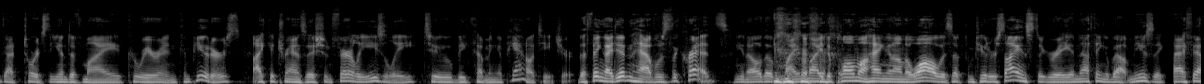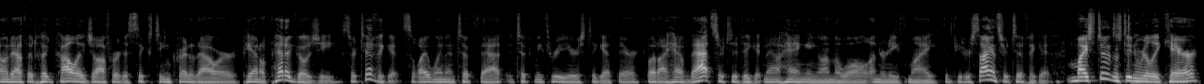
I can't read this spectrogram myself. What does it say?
got towards the end of my career in computers, I could transition fairly easily to becoming a piano teacher. The thing I didn't have was the creds. You know, the, my, my diploma hanging on the wall was a computer science degree and nothing about music. I found out that Hood College offered a 16 credit hour piano pedagogy certificate. So I went and took that. It took me three years to get there, but I have that certificate now hanging on the wall underneath my computer science certificate. My students didn't really care,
